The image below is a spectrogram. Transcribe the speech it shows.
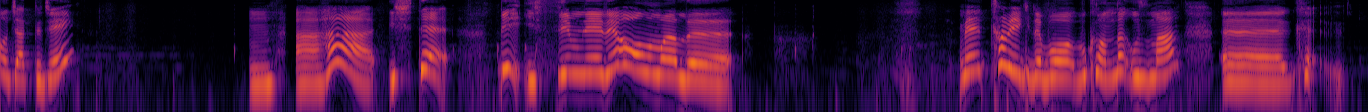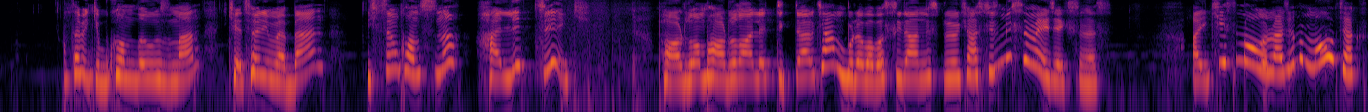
olacaktı Jane? Hmm, Aha işte bir isimleri olmalı. Ve tabii ki de bu bu konuda uzman eee, k- tabii ki bu konuda uzman Ketrin ve ben isim konusunu hallettik. Pardon pardon hallettik derken burada babasıyla annesi duyurken siz mi isim vereceksiniz? Ay iki isim olurlar canım ne olacak?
